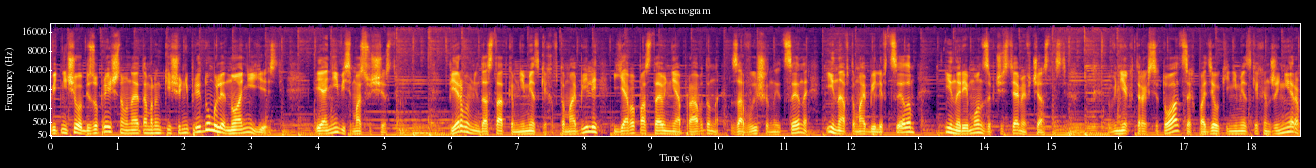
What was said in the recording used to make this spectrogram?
Ведь ничего безупречного на этом рынке еще не придумали, но они есть. И они весьма существенны. Первым недостатком немецких автомобилей я бы поставил неоправданно завышенные цены и на автомобили в целом, и на ремонт запчастями в частности. В некоторых ситуациях поделки немецких инженеров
